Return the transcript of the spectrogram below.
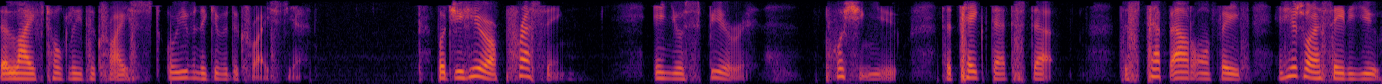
their life totally to Christ or even to give it to Christ yet. But you hear a pressing in your spirit, pushing you to take that step, to step out on faith. And here's what I say to you.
